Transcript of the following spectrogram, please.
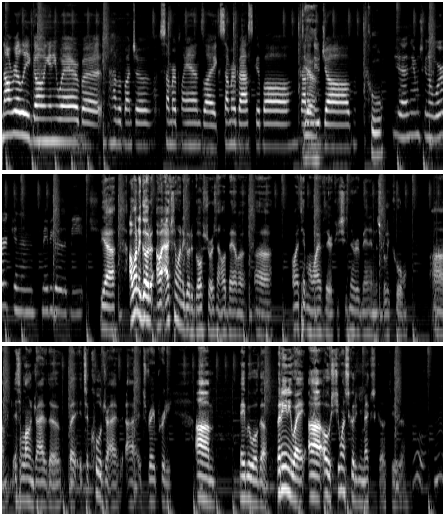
Not really going anywhere, but have a bunch of summer plans like summer basketball, got Yeah. a new job. Cool. Yeah, I think I'm just gonna work and then maybe go to the beach. Yeah, I want to go to. I actually want to go to Gulf Shores, in Alabama. Uh, I want to take my wife there because she's never been, and it's really cool. Um, it's a long drive though, but it's a cool drive. Uh, it's very pretty. Um, maybe we'll go. But anyway, uh, oh, she wants to go to New Mexico too. Though. Ooh, Mm.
